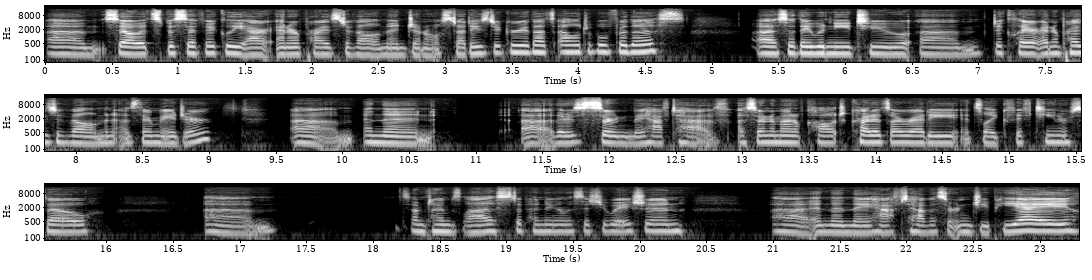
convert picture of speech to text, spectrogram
Um, so it's specifically our Enterprise Development General Studies degree that's eligible for this. Uh, so they would need to um, declare enterprise development as their major, um, and then uh, there's certain they have to have a certain amount of college credits already. It's like 15 or so, um, sometimes less depending on the situation. Uh, and then they have to have a certain GPA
